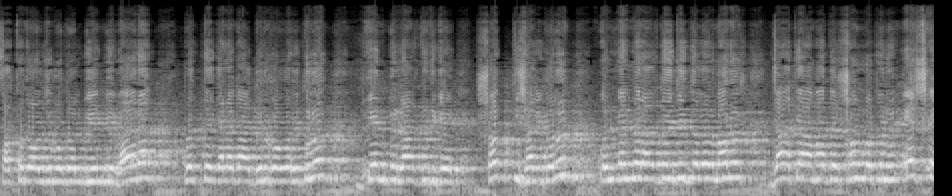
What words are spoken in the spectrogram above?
ছাত্রদল, যুবদল, বিএনপির ভাইয়েরা, প্রত্যেক এলাকায় দুর্গ করে তুলুন, বিএনপির রাজনীতিকে শক্তিশালী করুন, অন্যান্য রাজনৈতিক দলের মানুষ যাতে আমাদের সংগঠনে এসে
